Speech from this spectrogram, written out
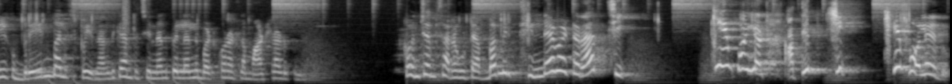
నీకు బ్రెయిన్ బలిసిపోయింది. అందుకే అంత చిన్న పిల్లల్ని పట్టుకొని అట్లా మాట్లాడుకున్నాను కొంచెం సరగుంటే అబ్బా మీరు తిండే పెట్టరా? చిక్కిపోయాడు అతి చిక్కిపోలేదు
